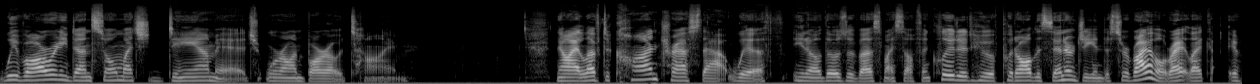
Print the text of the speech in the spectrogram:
We've already done so much damage, we're on borrowed time. Now, I love to contrast that with, you know, those of us, myself included, who have put all this energy into survival, right? Like if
